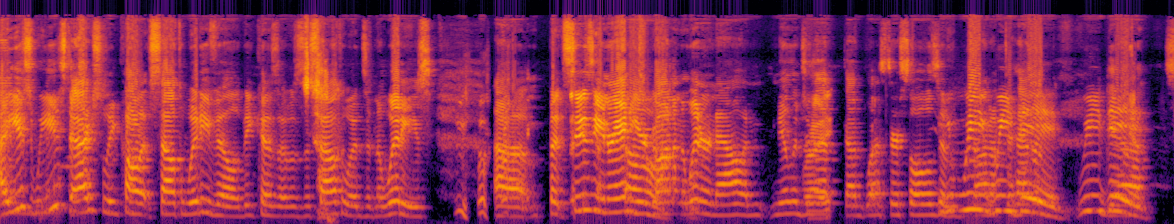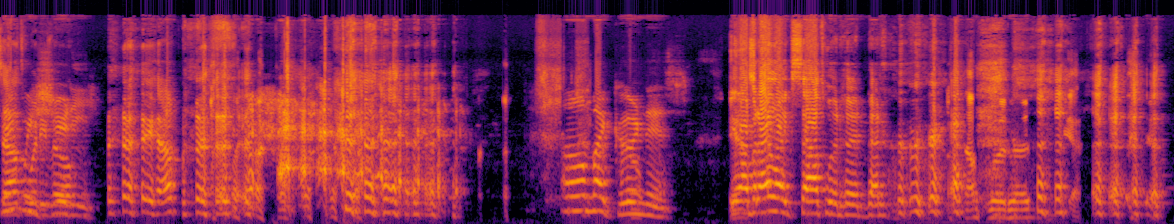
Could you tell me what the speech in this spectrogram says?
I used we used to actually call it South Whittyville because it was the Southwoods and the Whitties. Um, but Susie and Randy are Oh. gone in the winter now, and Neil and Jeanette, Right. God bless their souls, have we gone we to heaven. did. We did. Yeah, South it was Whittyville. yep. Oh my goodness. Yeah, but I like Southwood Hood better. Southwood Hood. Yeah.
